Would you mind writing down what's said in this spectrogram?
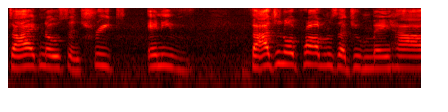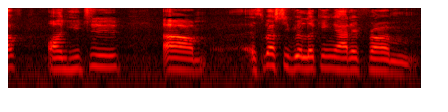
diagnose and treat any vaginal problems that you may have on YouTube, um, especially if you're looking at it from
